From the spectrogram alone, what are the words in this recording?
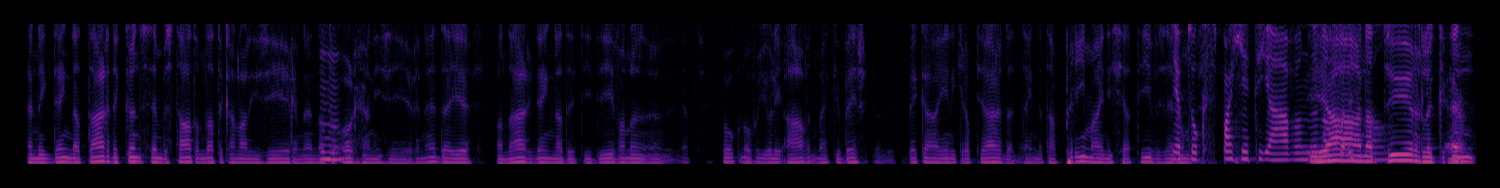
En ik denk dat daar de kunst in bestaat om dat te kanaliseren en dat te organiseren. Hè. Dat je, vandaar, ik denk dat het idee van een, een- je hebt gesproken over jullie avond met Quebec- Quebeca één keer op het jaar, dat, ik denk dat dat prima initiatieven zijn. Je hebt om- ook spaghettiavonden. of wat is ja, natuurlijk. Ja. En,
